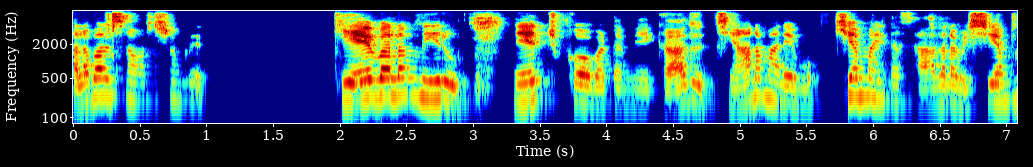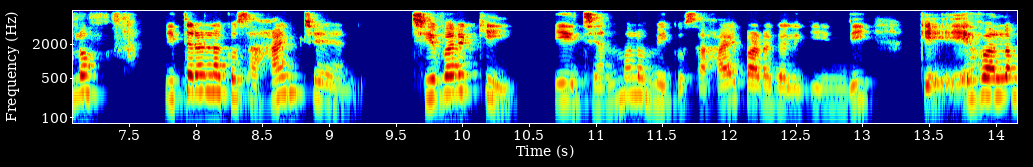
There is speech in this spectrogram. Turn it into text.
కలవాల్సిన అవసరం లేదు. కేవలం మీరు నేర్చుకోవటమే కాదు ధ్యానం అనే ముఖ్యమైన సాధన విషయంలో ఇతరులకు సహాయం చేయండి. చివరికి ఈ జన్మలో మీకు సహాయపడగలిగింది కేవలం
